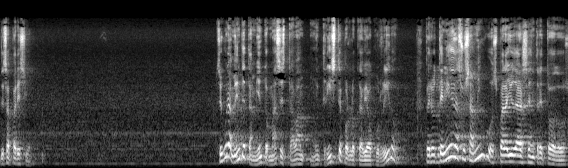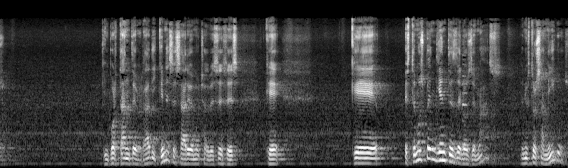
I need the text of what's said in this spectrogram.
desapareció. Seguramente también Tomás estaba muy triste por lo que había ocurrido, pero tenía a sus amigos para ayudarse entre todos. Qué importante, ¿verdad? Y qué necesario muchas veces es que, que estemos pendientes de los demás, de nuestros amigos,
